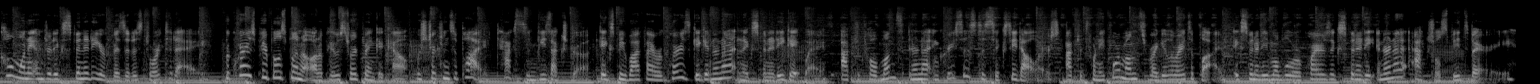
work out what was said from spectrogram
call 1-800-XFINITY or visit a store today. Requires paperless plan and auto-pay with stored bank account. Restrictions apply. Taxes and fees extra. Gig speed Wi-Fi requires gig internet and Xfinity Gateway. After 12 months, internet increases to $60. After 24 months, regular rates apply. Xfinity Mobile requires Xfinity internet. Actual speeds vary.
